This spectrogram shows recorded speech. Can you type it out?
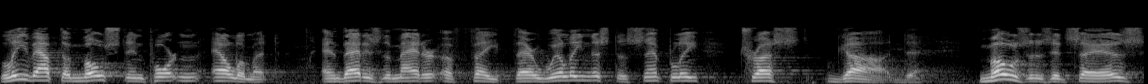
leave out the most important element, and that is the matter of faith. Their willingness to simply trust God. Moses, it says,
